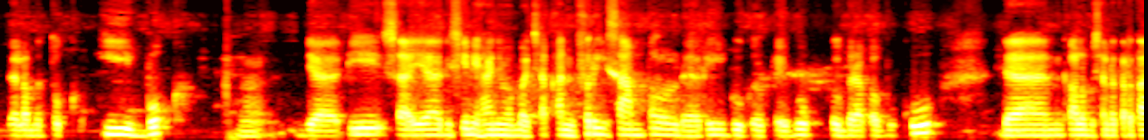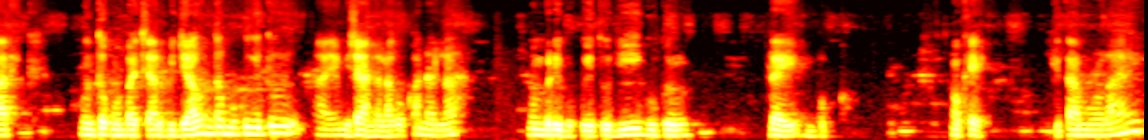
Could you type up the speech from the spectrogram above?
dalam bentuk e-book. Uh, jadi saya di sini hanya membacakan free sampel dari Google Playbook beberapa buku dan kalau misalnya tertarik untuk membaca lebih jauh tentang buku itu, nah, yang bisa Anda lakukan adalah memberi buku itu di Google Play Book. Oke, kita mulai.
